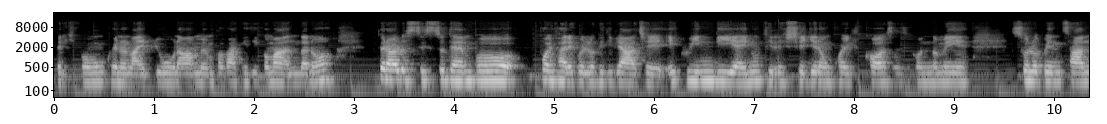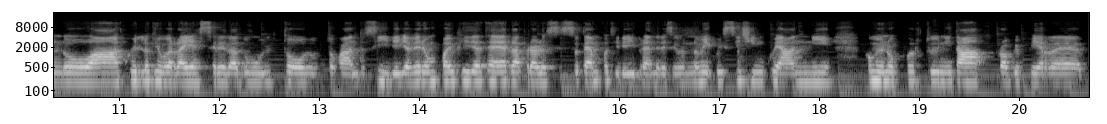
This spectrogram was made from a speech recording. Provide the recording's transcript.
perché comunque non hai più una mamma e un papà che ti comandano, però allo stesso tempo puoi fare quello che ti piace e quindi è inutile scegliere un qualcosa, secondo me, solo pensando a quello che vorrai essere da adulto, tutto quanto. Sì, devi avere un po' i piedi a terra, però allo stesso tempo ti devi prendere, secondo me, questi cinque anni come un'opportunità proprio per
